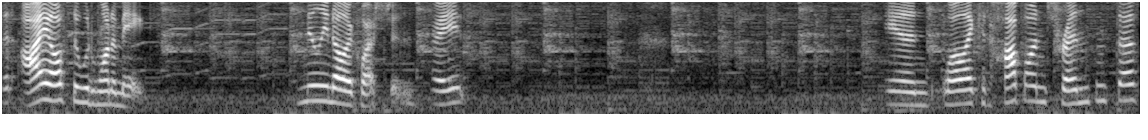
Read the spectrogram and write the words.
that I also would want to make. Million dollar question, right? And while I could hop on trends and stuff,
